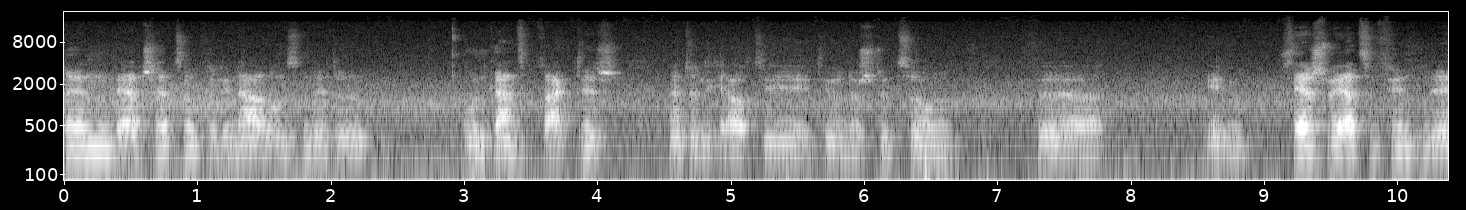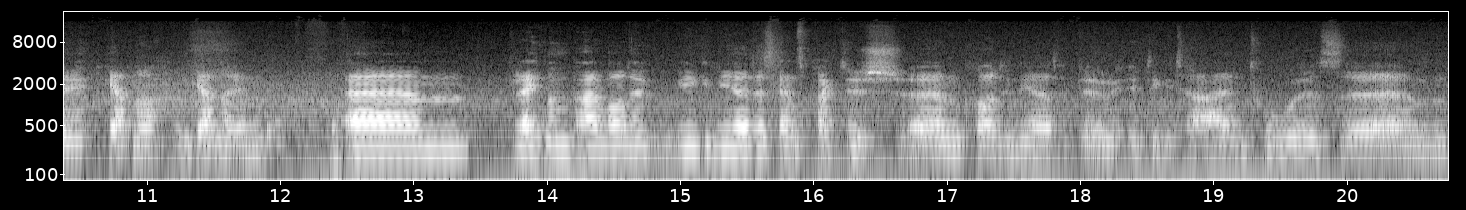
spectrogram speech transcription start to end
drin, Wertschätzung für die Nahrungsmittel und ganz praktisch natürlich auch die, die Unterstützung für eben sehr schwer zu findende Gärtner und Gärtnerinnen. Ähm, vielleicht noch ein paar Worte, wie, wie ihr das ganz praktisch ähm, koordiniert. Habt ihr irgendwelche digitalen Tools? Ähm,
